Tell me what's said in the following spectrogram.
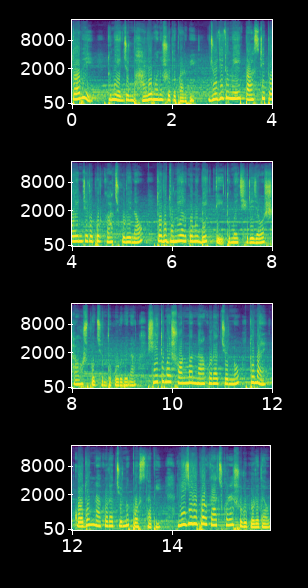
তবে তুমি একজন ভালো মানুষ হতে পারবে। যদি তুমি এই পাঁচটি পয়েন্টের ওপর কাজ করে নাও, তবে দুনিয়ার কোনো ব্যক্তি তোমায় ছেড়ে যাওয়ার সাহস পর্যন্ত করবে না। সে তোমায় সম্মান না করার জন্য, তোমায় কদম না করার জন্য পস্তাবে। নিজের ওপর কাজ করা শুরু করে দাও,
